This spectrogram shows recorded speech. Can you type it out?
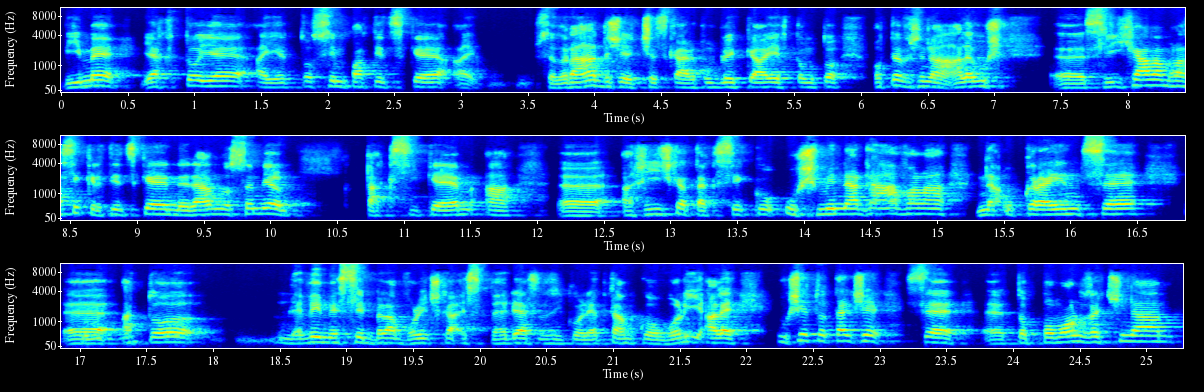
víme, jak to je a je to sympatické a jsem rád, že Česká republika je v tomto otevřená, ale už slýchávám hlasy kritické. Nedávno jsem měl taxíkem a, e, a řidička taxiku už mi nadávala na Ukrajince e, a to nevím, jestli byla volička SPD, já se říkal, neptám, koho volí, ale už je to tak, že se e, to pomalu začíná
